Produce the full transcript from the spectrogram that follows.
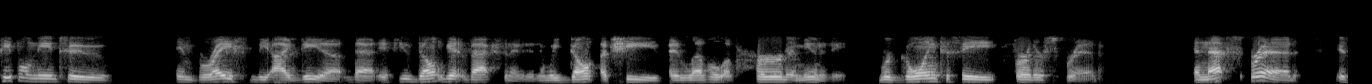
people need to embrace the idea that if you don't get vaccinated and we don't achieve a level of herd immunity, we're going to see further spread. And that spread is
